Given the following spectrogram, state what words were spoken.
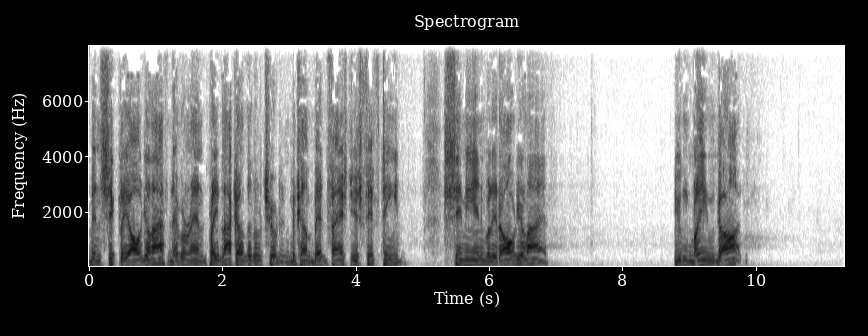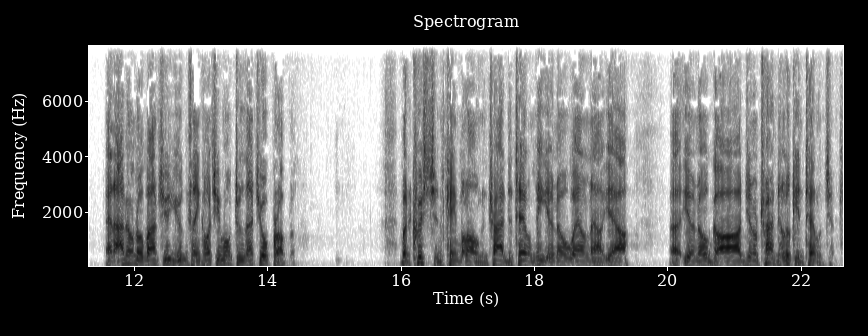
Been sickly all your life, never ran, played like other little children, become bedfast just 15, semi-invalid all your life. You can blame God. And I don't know about you, you can think what you want to, that's your problem. But Christians came along and tried to tell me, you know, well now, yeah, uh, you know, God, you know, tried to look intelligent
